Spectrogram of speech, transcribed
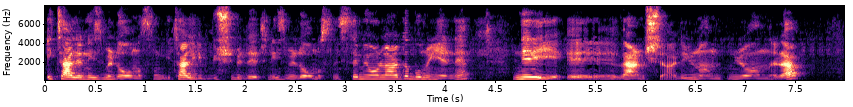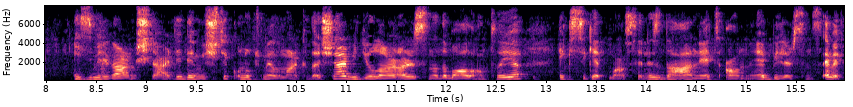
İtalya'nın İzmir'de olmasını, İtalya gibi güçlü bir devletin İzmir'de olmasını istemiyorlardı. Bunun yerine nereyi e, vermişlerdi Yunan Yunanlara? İzmir'i vermişlerdi demiştik. Unutmayalım arkadaşlar. Videolar arasında da bağlantıyı eksik etmezseniz daha net anlayabilirsiniz. Evet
